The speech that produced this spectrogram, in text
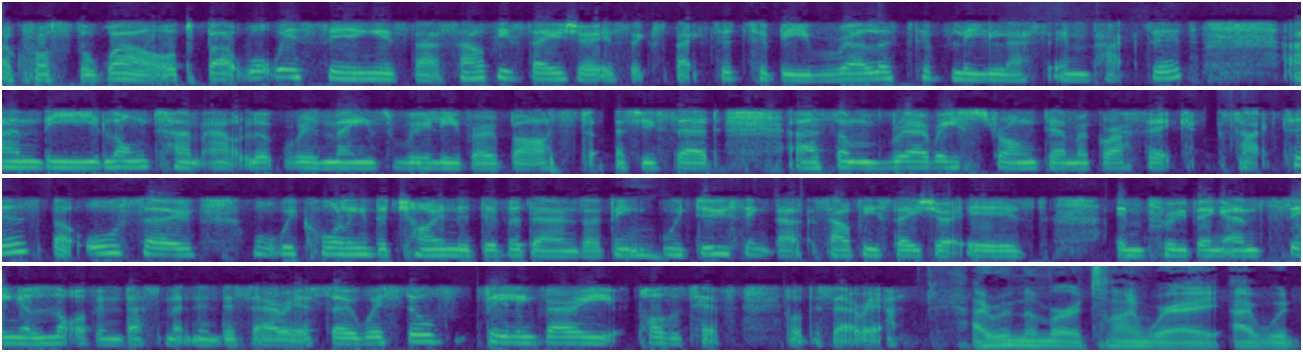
across the world. But what we're seeing is that Southeast Asia is expected to be relatively less impacted, and the long term outlook remains really robust. As you said, uh, some very strong demographic factors, but also what we're calling the China dividend. I think mm. we do think that Southeast Asia is improving and seeing a lot of investment in this area. So we're still feeling very positive for this area. I remember a time where I, I would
